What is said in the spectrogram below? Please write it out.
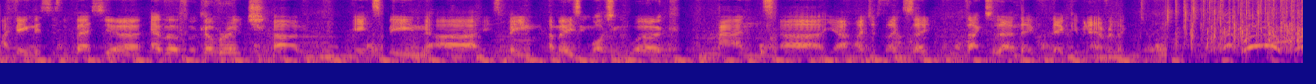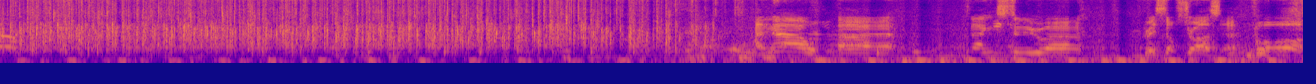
I think this is the best year ever for coverage. Um, it's been uh, it's been amazing watching them work, and uh, yeah, I just like to say thanks to them. They've they've given it everything. And now, uh, thanks to uh, Christoph Strasser for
